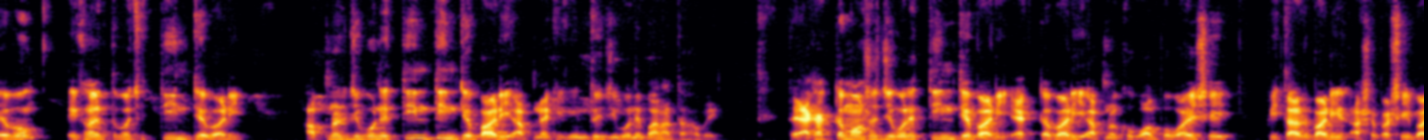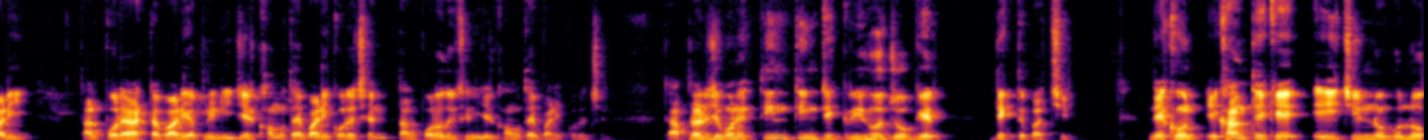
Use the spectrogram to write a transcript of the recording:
এবং এখানে দেখতে পাচ্ছি তিনটে বাড়ি। আপনার জীবনে তিন তিনটে বাড়ি আপনাকে কিন্তু জীবনে বানাতে হবে। তাই এক একটা মানুষের জীবনে তিনটে বাড়ি। একটা বাড়ি আপনার খুব অল্প বয়সেই, পিতার বাড়ির আশেপাশেই বাড়ি, তারপরে একটা বাড়ি আপনি নিজের ক্ষমতায় বাড়ি করেছেন, তারপরেও দেখছি নিজের ক্ষমতায় বাড়ি করেছেন। তা আপনার জীবনে তিন তিনটে গৃহযোগের দেখতে পাচ্ছি। দেখুন, এখান থেকে এই চিহ্নগুলো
